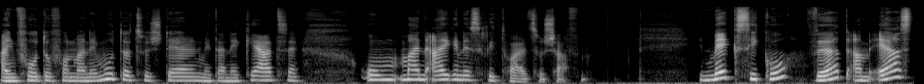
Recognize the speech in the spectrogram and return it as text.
ein Foto von meiner Mutter zu stellen mit einer Kerze, um mein eigenes Ritual zu schaffen. In Mexiko wird am 1.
